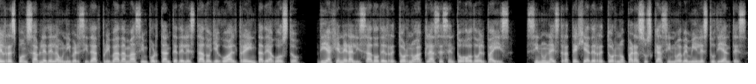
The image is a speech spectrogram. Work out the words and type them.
El responsable de la universidad privada más importante del estado llegó al 30 de agosto, día generalizado del retorno a clases en todo el país, sin una estrategia de retorno para sus casi 9.000 estudiantes,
